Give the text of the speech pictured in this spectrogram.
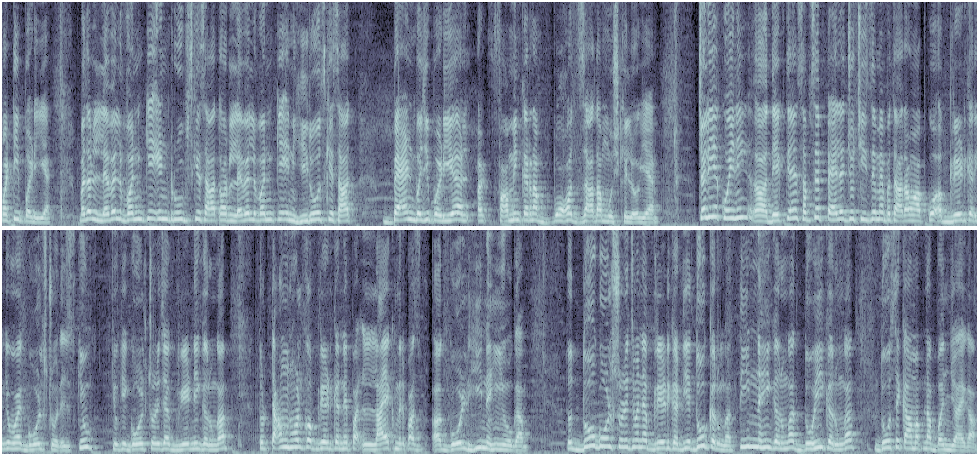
फटी पड़ी है। मतलब लेवल वन के इन ट्रूप्स के साथ और लेवल वन के इन हीरोज़ के साथ बैंड बजी पड़ी है। फ़ार्मिंग करना बहुत ज़्यादा मुश्किल हो गया है। चलिए कोई नहीं देखते हैं। सबसे पहले जो चीज़ें मैं बता रहा हूँ आपको अपग्रेड करेंगे वो है गोल्ड स्टोरेज क्यों? क्योंकि गोल्ड स्टोरेज अपग्रेड नहीं करूँगा। तो टाउन हॉल को अपग्रेड करने पर लायक मेरे पास गोल्ड ही नहीं होगा। तो दो गोल्ड स्टोरेज मैंने अपग्रेड कर दिए। दो करूँगा। तीन नहीं करूँगा दो ही करूँगा। दो से काम अपना बन जाएगा।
